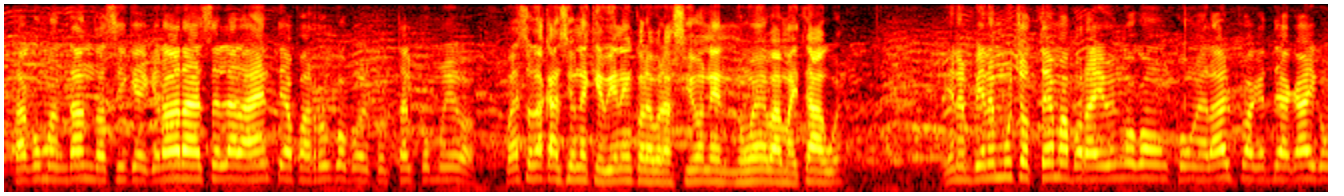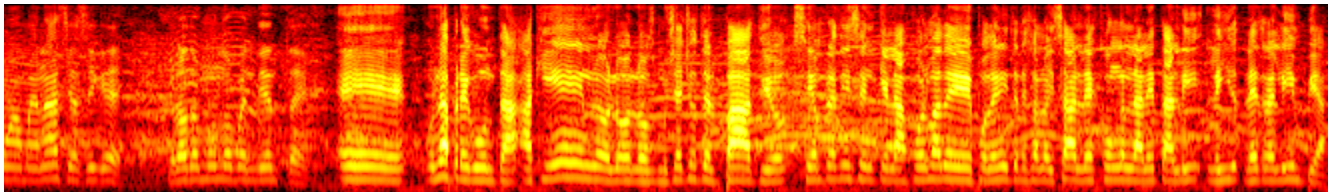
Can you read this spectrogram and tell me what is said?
está comandando, así que quiero agradecerle a la gente y a Farruko por contar conmigo. ¿Cuáles son las canciones que vienen en colaboraciones nuevas, My Tower? Vienen, vienen muchos temas, por ahí vengo con, con el Alfa que es de acá y con Amenaza, así que a todo el mundo pendiente. Eh, una pregunta, aquí en los muchachos del patio siempre dicen que la forma de poder internacionalizar es con la letra, letra limpia,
